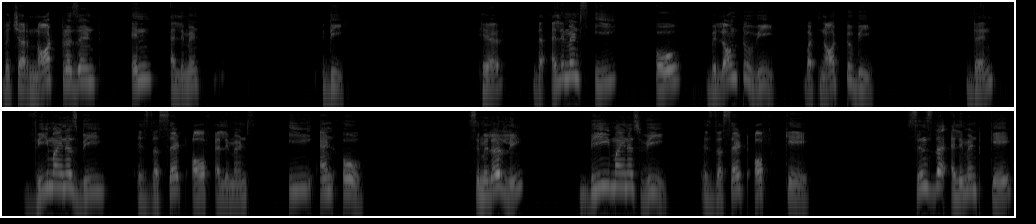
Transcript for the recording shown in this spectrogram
which are not present in element B. Here the elements E, O belong to V but not to B. Then V minus B is the set of elements E and O. Similarly, B minus V is the set of K. Since the element K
